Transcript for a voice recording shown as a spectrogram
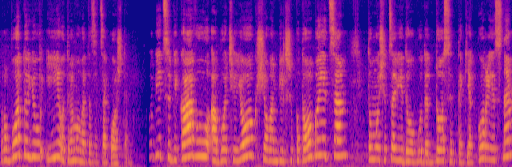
роботою і отримувати за це кошти. Робіть собі каву або чайок, що вам більше подобається, тому що це відео буде досить таке корисне,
